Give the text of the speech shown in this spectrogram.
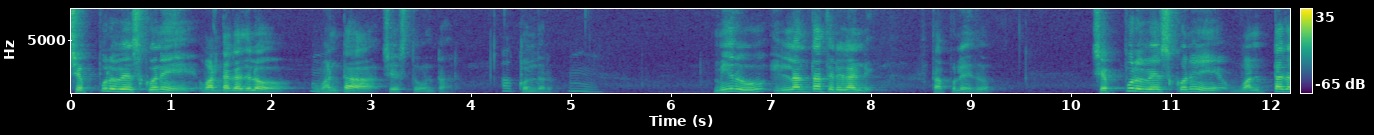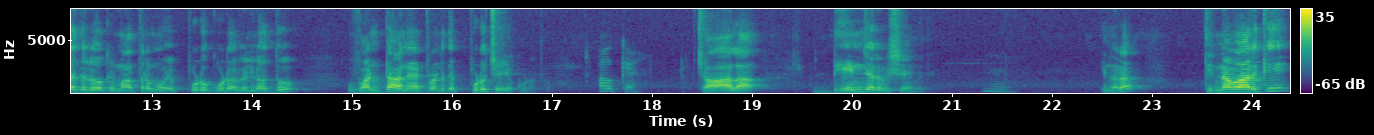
చెప్పులు వేసుకొని వంటగదిలో వంట చేస్తూ ఉంటారు. కొందరు. మీరు ఇల్లంతా తిరగండి. తప్పులేదు చెప్పులు వేసుకొని వంటగదిలోకి మాత్రము ఎప్పుడు కూడా వెళ్ళొద్దు. వంట అనేటువంటిది ఎప్పుడూ చేయకూడదు. ఓకే. చాలా డేంజర్ విషయం ఇది. వినరా తిన్నవారికి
